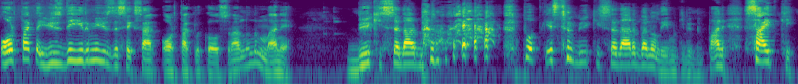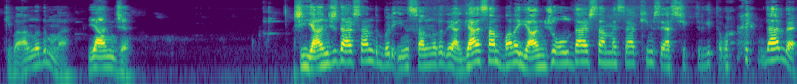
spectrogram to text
ortakla yüzde yirmi yüzde seksen ortaklık olsun anladın mı? Hani büyük hissedar ben podcast'ın büyük hissedarı ben olayım gibi hani sidekick gibi anladın mı? Yancı. Şimdi yancı dersen de böyle insanlara da yani gel sen bana yancı ol dersen mesela kimse ya siktir git ama der de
